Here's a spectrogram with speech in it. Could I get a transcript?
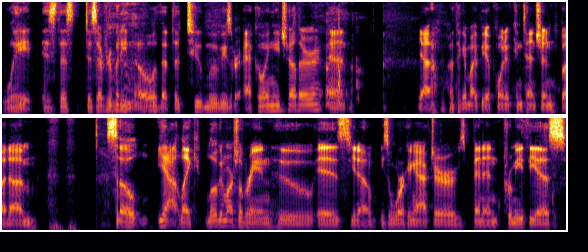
wait, is this? Does everybody know that the two movies are echoing each other? And yeah, I think it might be a point of contention. But um, so yeah, like Logan Marshall Green, who is you know he's a working actor. He's been in Prometheus.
